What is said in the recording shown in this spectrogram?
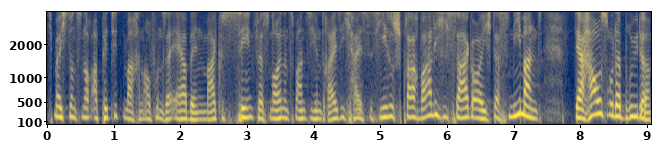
Ich möchte uns noch Appetit machen auf unser Erbe. In Markus 10, Vers 29 und 30 heißt es, Jesus sprach, wahrlich, ich sage euch, dass niemand, der Haus oder Brüder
